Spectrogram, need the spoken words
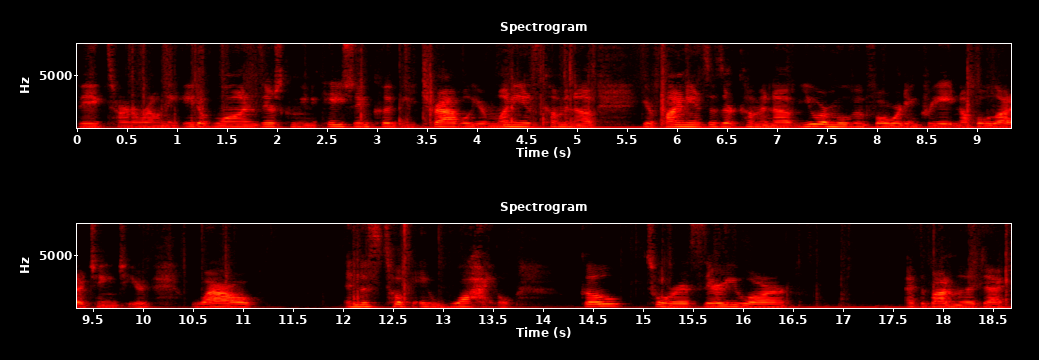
big turnaround. The Eight of Wands, there's communication, could be travel. Your money is coming up. Your finances are coming up. You are moving forward and creating a whole lot of change here. Wow. And this took a while. Go Taurus. There you are at the bottom of the deck.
